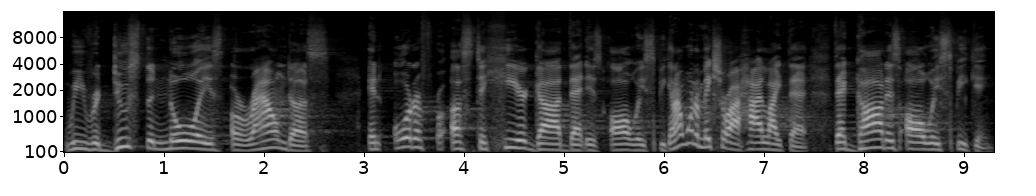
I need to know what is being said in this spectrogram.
we reduce the noise around us in order for us to hear God that is always speaking. I want to make sure I highlight that, that God is always speaking.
